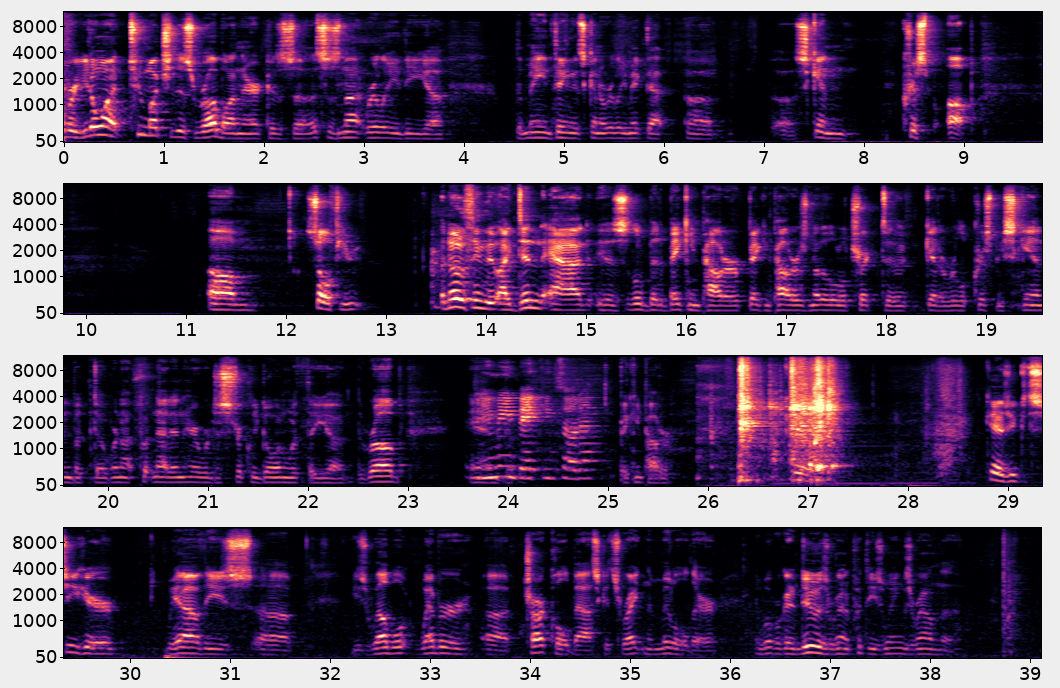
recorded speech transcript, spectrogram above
Remember you don't want too much of this rub on there because uh, this is not really the uh, the main thing that's going to really make that uh, uh, skin crisp up. Um, so if you Another thing that I didn't add is a little bit of baking powder. Baking powder is another little trick to get a real crispy skin, but uh, we're not putting that in here. We're just strictly going with the uh, the rub Do you mean baking soda? baking powder. Okay. Okay, as you can see here, we have these uh, these Weber, uh, charcoal baskets right in the middle there. And what we're going to do is we're going to put these wings around the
